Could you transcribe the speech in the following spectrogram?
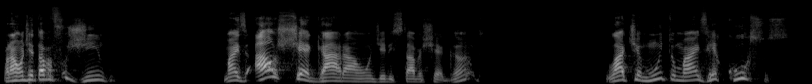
para onde ele estava fugindo. Mas ao chegar aonde ele estava chegando, lá tinha muito mais recursos.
